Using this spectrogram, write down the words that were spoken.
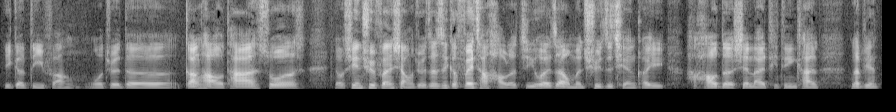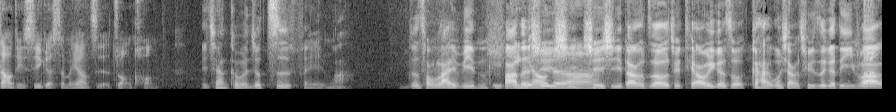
一个地方。我觉得刚好他说有兴趣分享，我觉得这是一个非常好的机会，在我们去之前可以好好的先来听听看那边到底是一个什么样子的状况。你这样根本就自肥嘛！你就从来宾发的讯息讯息当中去挑一个说，盖我想去这个地方，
